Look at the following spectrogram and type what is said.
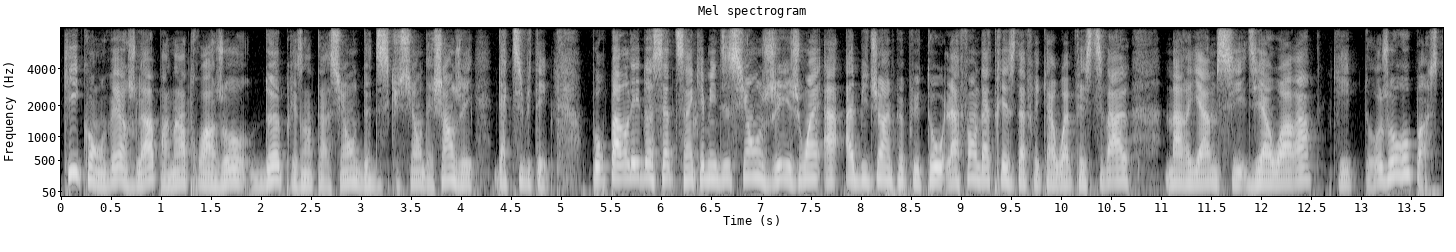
qui convergent là pendant trois jours de présentation, de discussions, d'échanges et d'activités. Pour parler de cette cinquième édition, j'ai joint à Abidjan un peu plus tôt la fondatrice d'Africa Web Festival, Mariam Si Diawara, qui est toujours au poste.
